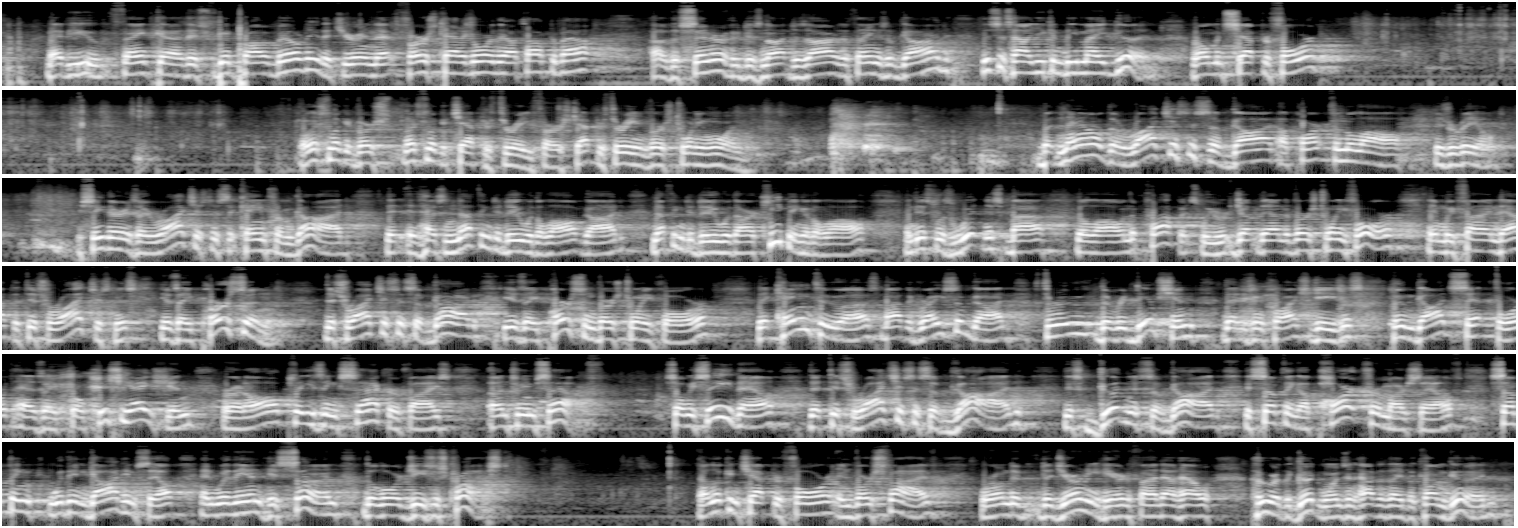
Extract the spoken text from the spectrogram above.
Maybe you think uh, this good probability that you're in that first category that I talked about of the sinner who does not desire the things of God. This is how you can be made good. Romans chapter 4. Well, let's look at verse let's look at chapter 3 first. Chapter 3 and verse 21. But now the righteousness of God apart from the law is revealed You see, there is a righteousness that came from God that it has nothing to do with the law of God, nothing to do with our keeping of the law, and this was witnessed by the law and the prophets. We jump down to verse 24 and we find out that this righteousness is a person. This righteousness of God is a person, verse 24 that came to us by the grace of God through the redemption that is in Christ Jesus, whom God set forth as a propitiation or an all pleasing sacrifice unto himself. So we see now that this righteousness of God, this goodness of God, is something apart from ourselves, something within God Himself and within His Son, the Lord Jesus Christ. Now look in chapter 4 and verse 5. We're on the, the journey here to find out how who are the good ones and how do they become good.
